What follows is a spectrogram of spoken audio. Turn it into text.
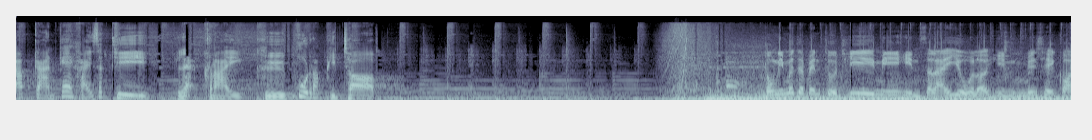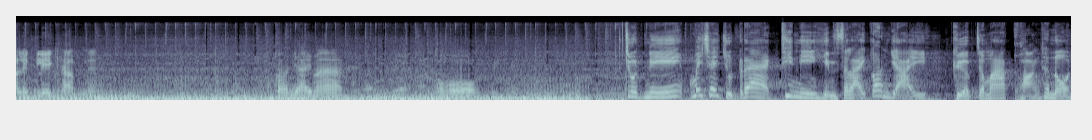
รับการแก้ไขสักที และใครคือผู้รับผิดชอบ ตรงนี้มันจะเป็นจุดที่มีหินสไลด์อยู่แล้วหินไม่ใช่ก้อนเล็กๆครับเนี่ยก้อนใหญ่มาก โอ้โห จุดนี้ไม่ใช่จุดแรกที่มีหินสไลด์ก้อนใหญ่ เกือบจะมาขวางถนน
